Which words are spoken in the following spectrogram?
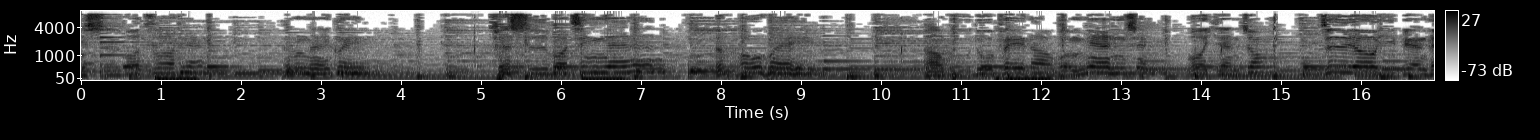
你是我昨天的玫瑰，却是我今夜的后悔。当孤独飞到我面前，我眼中只有一片黑。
